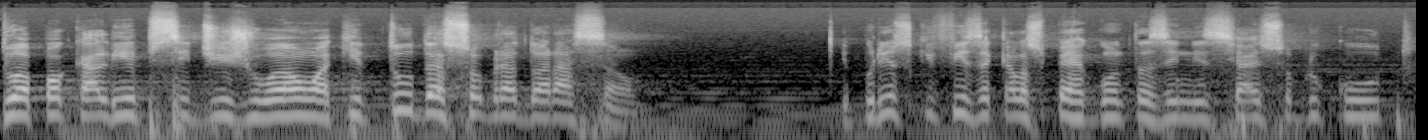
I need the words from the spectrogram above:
do Apocalipse de João, aqui tudo é sobre adoração. E por isso que fiz aquelas perguntas iniciais sobre o culto.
